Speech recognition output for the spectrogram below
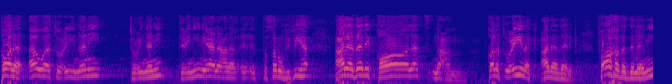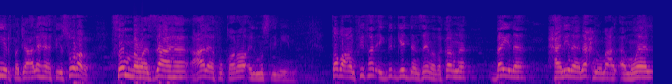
قال أو تعينني تعينني تعينيني يعني على التصرف فيها؟ على ذلك قالت نعم. قالت أعينك على ذلك. فأخذ الدنانير فجعلها في سرر ثم وزعها على فقراء المسلمين. طبعا في فرق كبير جدا زي ما ذكرنا بين حالنا نحن مع الأموال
